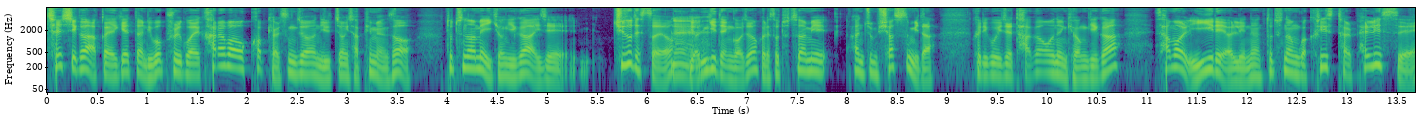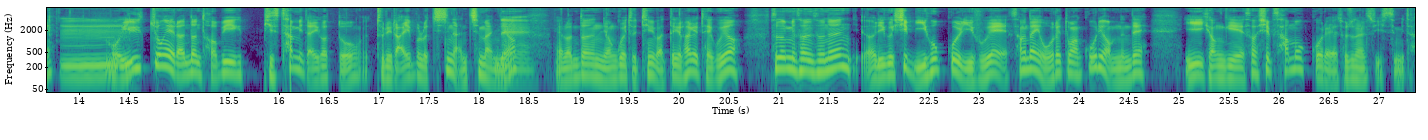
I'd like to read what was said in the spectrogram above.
첼시가 아까 얘기했던 리버풀과의 카라바오컵 결승전 일정이 잡히면서 토트넘의 이 경기가 이제 취소됐어요. 네. 연기된 거죠. 그래서 토트넘이 한 좀 쉬었습니다. 그리고 이제 다가오는 경기가 3월 2일에 열리는 토트넘과 크리스탈 팰리스의 음. 뭐 일종의 런던 더비 비슷합니다. 이것도 둘이 라이벌로 치진 않지만요. 네. 네, 런던 영구의 두 팀이 맞대결 하게 되고요. 손흥민 선수는 리그 12호 골 이후에 상당히 오랫동안 골이 없는데 이 경기에서 13호 골에 도전할 수 있습니다.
